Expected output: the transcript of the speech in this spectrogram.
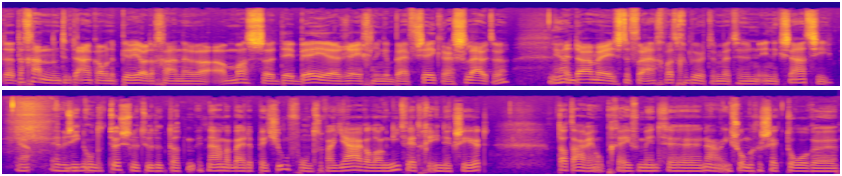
er gaan natuurlijk de aankomende periode gaan er eh, en masse DB-regelingen bij verzekeraars sluiten. Ja. En daarmee is de vraag, wat gebeurt er met hun indexatie? ja. En we zien ondertussen natuurlijk dat met name bij de pensioenfondsen, waar jarenlang niet werd geïndexeerd, dat daarin op een gegeven moment, eh, nou, in sommige sectoren,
